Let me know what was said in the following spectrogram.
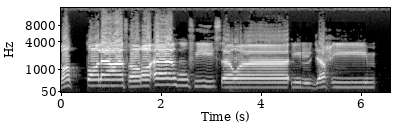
فَاطَّلَعَ فَرَآهُ فِي سَوَاءِ الْجَحِيمِ.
